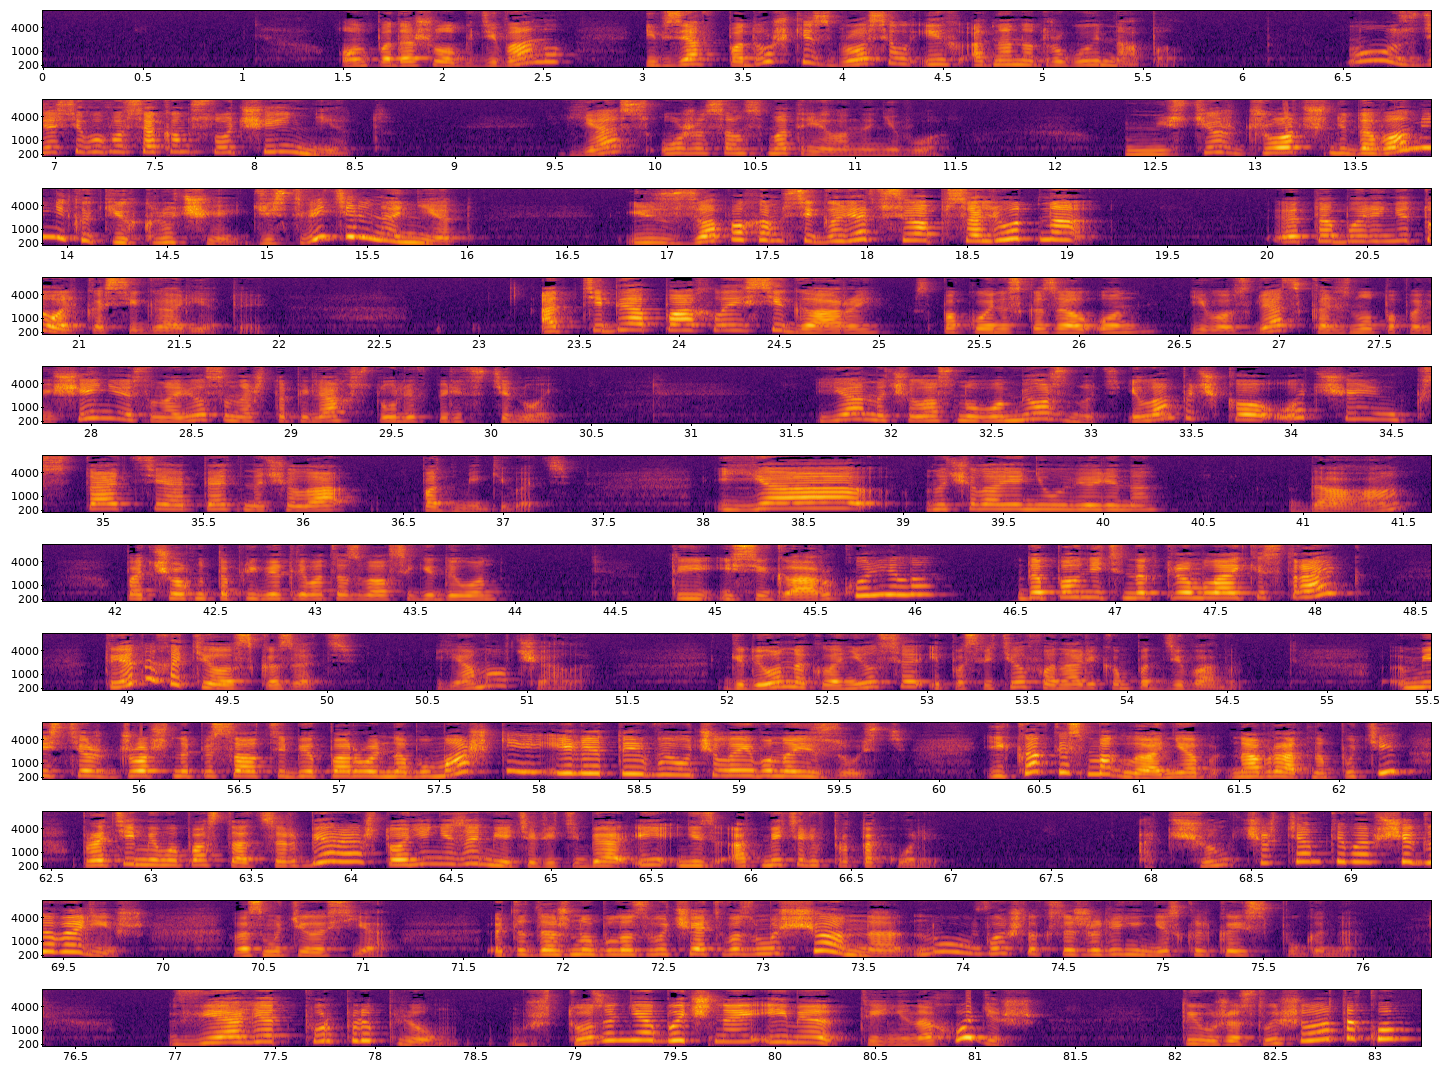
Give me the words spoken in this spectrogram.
Он подошел к дивану и, взяв подушки, сбросил их одна на другую на пол. «Ну, здесь его во всяком случае нет». Я с ужасом смотрела на него. «Мистер Джордж не давал мне никаких ключей? Действительно нет? И с запахом сигарет все абсолютно...» Это были не только сигареты. «От тебя пахло и сигарой», — спокойно сказал он. Его взгляд скользнул по помещению и остановился на штапелях стульев перед стеной. Я начала снова мерзнуть, и лампочка очень, кстати, опять начала подмигивать. «Я...» — начала я неуверенно. «Да», — подчеркнуто приветливо отозвался Гидеон. «Ты и сигару курила? Дополнительно к трем лайки страйк? Ты это хотела сказать?» Я молчала. Гидеон наклонился и посветил фонариком под диваном. «Мистер Джордж написал тебе пароль на бумажке или ты выучила его наизусть? И как ты смогла не об... на обратном пути пройти мимо поста Цербера, что они не заметили тебя и не отметили в протоколе?» «О чем чертям ты вообще говоришь?» — возмутилась я. Это должно было звучать возмущенно, но вышло, к сожалению, несколько испуганно. «Виолет Пурплюплюм, что за необычное имя ты не находишь? Ты уже слышала о таком?»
